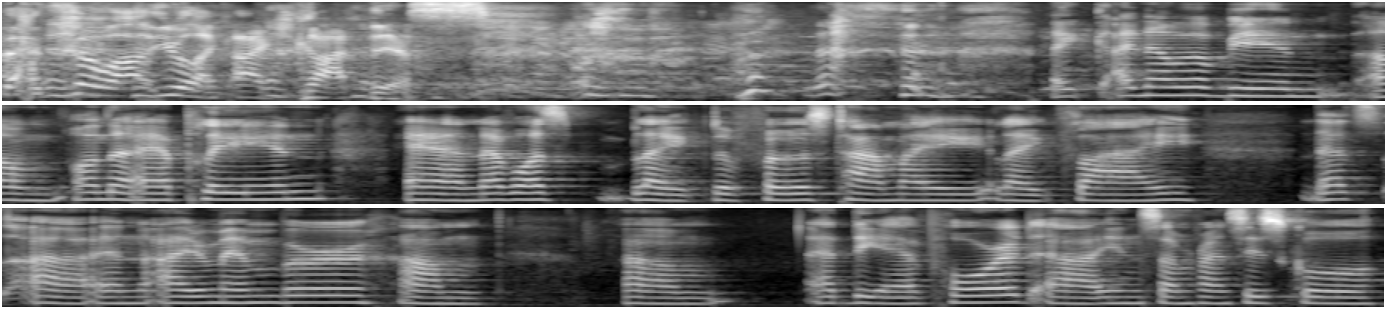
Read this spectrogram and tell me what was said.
That's so. Odd. You were like, I got this. like I never been um, on an airplane, and that was like the first time I like fly. That's uh, and I remember um, um, at the airport uh, in San Francisco,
